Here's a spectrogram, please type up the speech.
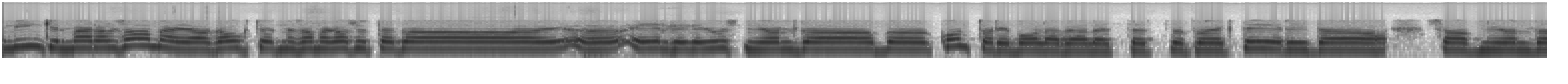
mingil määral saame ja kaugtööd me saame kasutada äh, eelkõige just nii-öelda äh, kontori poole peal, et, et projekteerida saab nii-öelda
